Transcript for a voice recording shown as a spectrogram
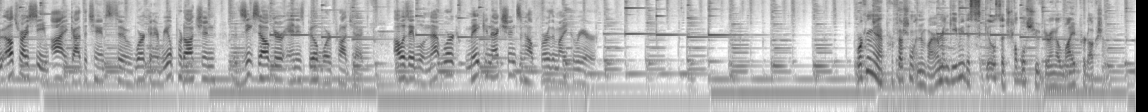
Through L-Tri-C, I got the chance to work in a real production with Zeke Zelker and his Billboard project. I was able to network, make connections, and help further my career. Working in a professional environment gave me the skills to troubleshoot during a live production.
